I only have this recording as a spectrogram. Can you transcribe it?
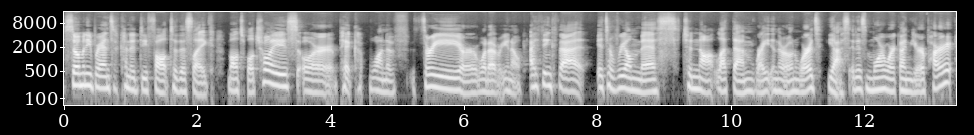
so many brands kind of default to this like multiple choice or pick one of three or whatever, you know. I think that it's a real miss to not let them write in their own words. Yes, it is more work on your part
